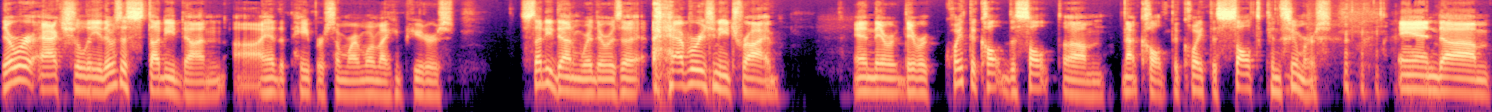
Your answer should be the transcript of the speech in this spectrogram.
there were actually there was a study done. Uh, I had the paper somewhere on one of my computers. Study done where there was a Aborigine tribe, and they were they were quite the cult, the salt, um, not cult, the quite the salt consumers, and um,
